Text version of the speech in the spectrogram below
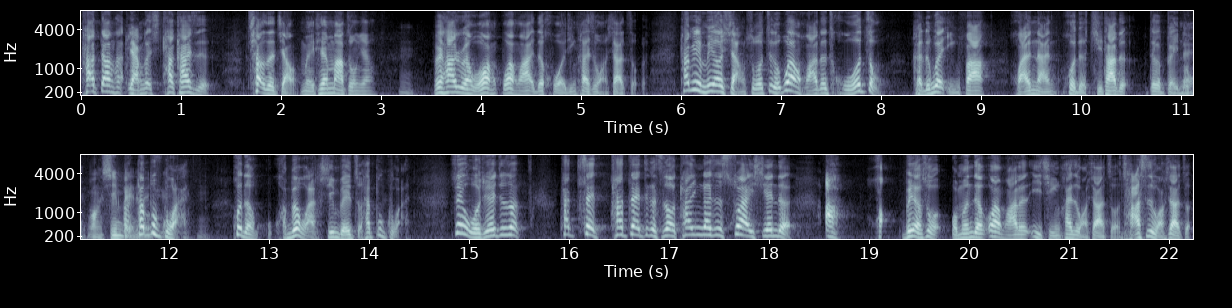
他当两个，他开始翘着脚每天骂中央，嗯，因为他认为我万万华的火已经开始往下走了，他并没有想说这个万华的火种可能会引发环南或者其他的这个北农往新北，他不管，或者不要往新北走，他不管，所以我觉得就是说他在他在这个时候，他应该是率先的啊，华。不要说我们的万华的疫情开始往下走，茶室往下走，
